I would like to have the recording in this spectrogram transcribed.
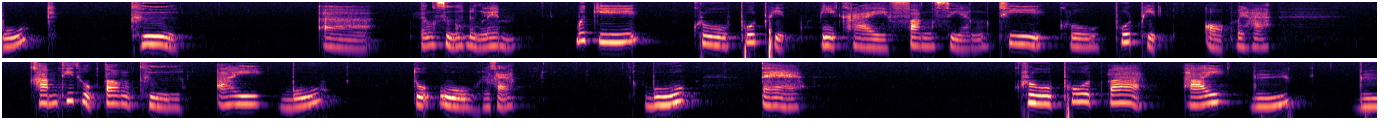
บุกคืออหนังสือหนึ่งเล่ม เมื่อกี้ครูพูดผิด มีใครฟังเสียงที่ครูพูดผิดออกไหมคะคำที่ถูกต้องคือไอบุกตัวอูนะคะบุกแต่ครูพูดว่าไอบุกบุ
